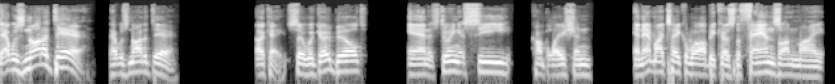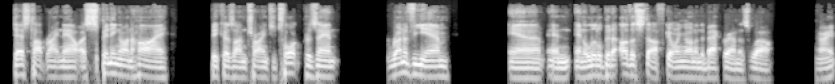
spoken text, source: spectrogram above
That was not a dare. That was not a dare. Okay, so we go build, and it's doing a C compilation, and that might take a while because the fans on my desktop right now are spinning on high because I'm trying to talk, present, run a VM, and and and a little bit of other stuff going on in the background as well. All right.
